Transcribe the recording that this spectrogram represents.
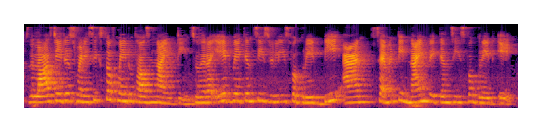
So the last date is 26th of May 2019. So there are 8 vacancies released for grade B and 79 vacancies for grade A.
